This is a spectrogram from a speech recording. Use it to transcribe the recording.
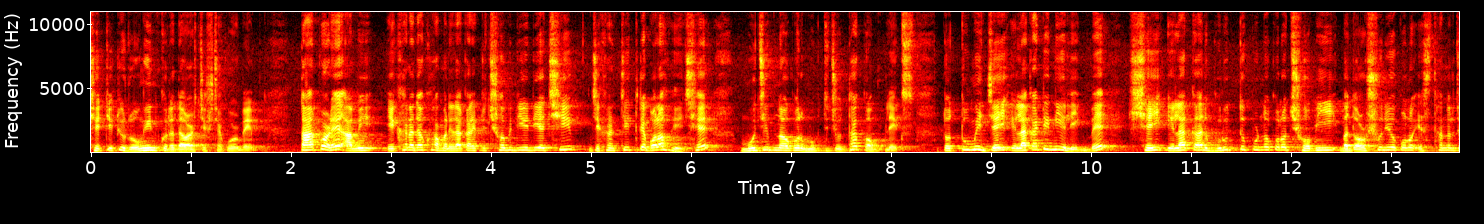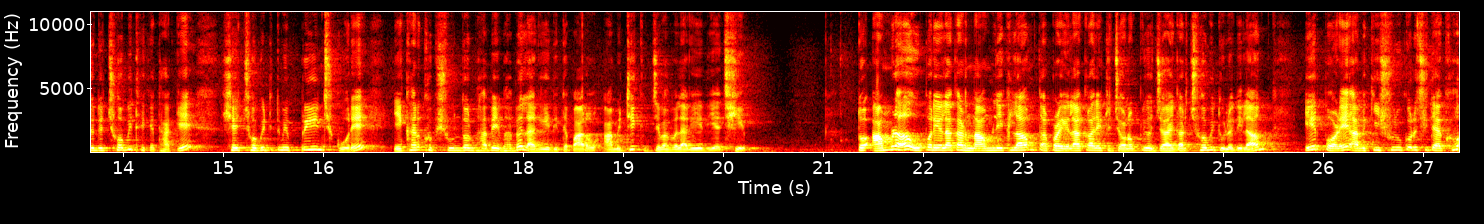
সেটি একটু রঙিন করে দেওয়ার চেষ্টা করবে। তারপরে আমি এখানে দেখো আমার এলাকার একটি ছবি দিয়ে দিয়েছি, যেখানে চিত্রে বলা হয়েছে, মুজিবনগর মুক্তিযোদ্ধা কমপ্লেক্স। তো তুমি যেই এলাকাটি নিয়ে লিখবে, সেই এলাকার গুরুত্বপূর্ণ কোনো ছবি বা দর্শনীয় কোনো স্থানের যদি ছবি থেকে থাকে, সেই ছবিটি তুমি প্রিন্ট করে এখানে খুব সুন্দরভাবে এভাবে লাগিয়ে দিতে পারো। আমি ঠিক যেভাবে লাগিয়ে দিয়েছি। তো আমরা উপরে এলাকার নাম লিখলাম, তারপর এলাকার একটি জনপ্রিয় জায়গার ছবি তুলে দিলাম। এরপরে আমি কি শুরু করেছি দেখো?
